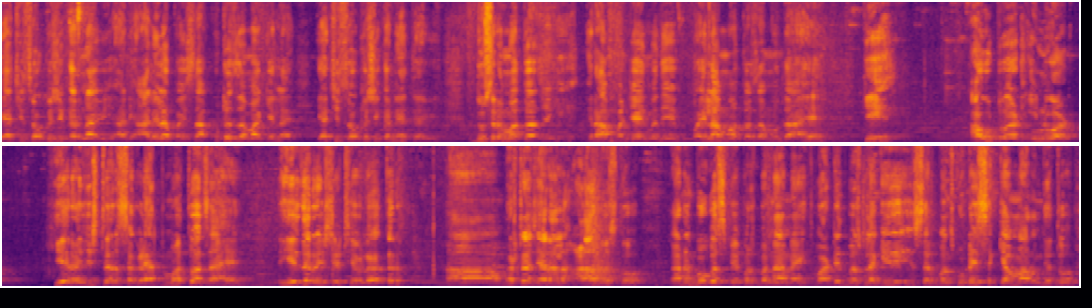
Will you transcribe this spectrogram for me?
याची चौकशी करण्यावी आणि आलेला पैसा कुठं जमा केला आहे याची चौकशी करण्यात यावी. दुसरं महत्त्वाचं आहे की ग्रामपंचायतमध्ये पहिला महत्त्वाचा मुद्दा आहे की आउटवर्ड इनवर्ड हे रजिस्टर सगळ्यात महत्त्वाचं आहे. हे जर रजिस्टर ठेवलं तर भ्रष्टाचाराला आळा बसतो. कारण बोगस पेपर्स बनणार नाहीत. वाटेत बसला की सरपंच कुठेही सख्या मारून देतो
